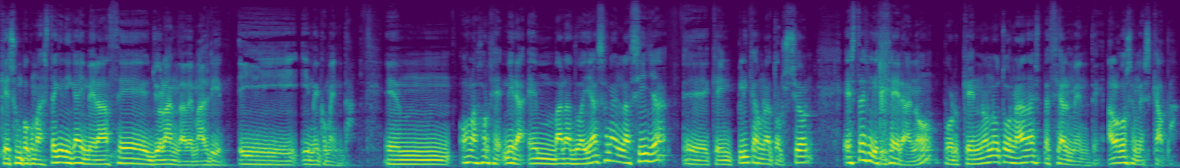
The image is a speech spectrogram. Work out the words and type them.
que es un poco más técnica y me la hace Yolanda de Madrid y, me comenta. Em, hola Jorge, mira, en Bharadwayasana en la silla, eh, que implica una torsión, esta es ligera, ¿no? Porque no noto nada especialmente, algo se me escapa.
